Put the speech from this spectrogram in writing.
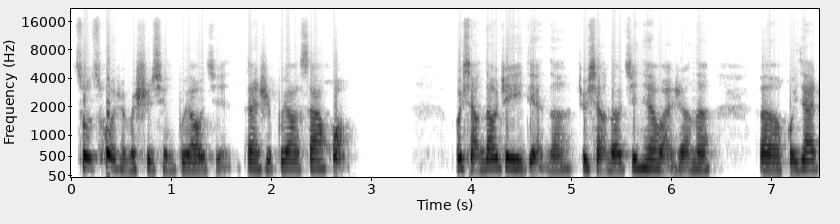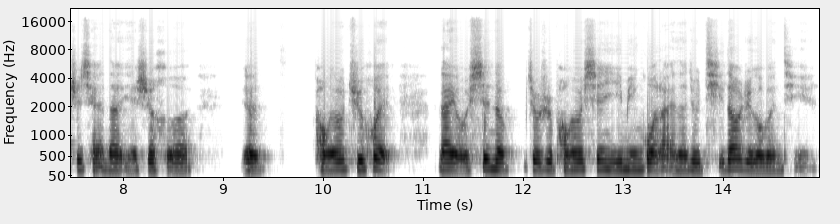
做错什么事情不要紧，但是不要撒谎。我想到这一点呢，就想到今天晚上呢，呃，回家之前呢，也是和呃朋友聚会。那有新的就是朋友新移民过来呢，就提到这个问题。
